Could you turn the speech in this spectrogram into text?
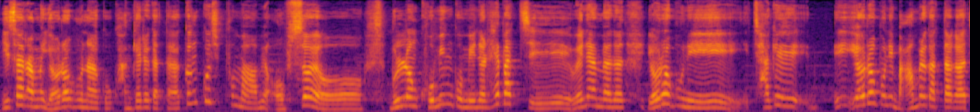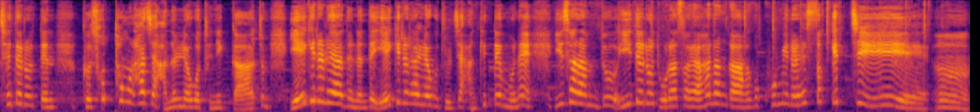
이 사람은 여러분하고 관계를 갖다가 끊고 싶은 마음이 없어요. 물론 고민 고민을 해봤지. 왜냐면은 여러분이 자기 이, 여러분이 마음을 갖다가 제대로 된 그 소통을 하지 않으려고 드니까 좀 얘기를 해야 되는데 얘기를 하려고 들지 않기 때문에 이 사람도 이대로 돌아서야 하는가 하고 고민을 했었겠지. 응.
